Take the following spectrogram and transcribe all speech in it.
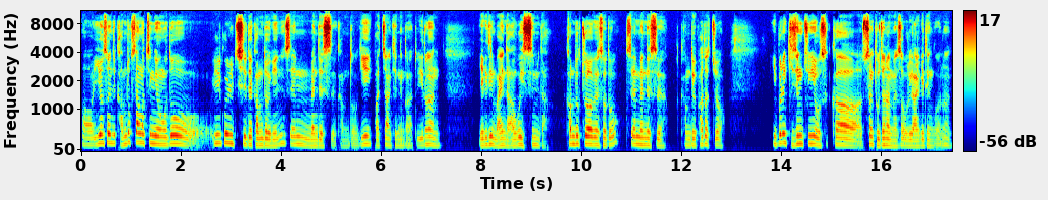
어, 이어서 이제 감독상 같은 경우도 1917의 감독인 샘 맨데스 감독이 받지 않겠는가 또 이러한 얘기들이 많이 나오고 있습니다. 감독 조합에서도 샘 맨데스 감독이 받았죠. 이번에 기생충이 오스카 수상에 도전하면서 우리가 알게 된 거는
